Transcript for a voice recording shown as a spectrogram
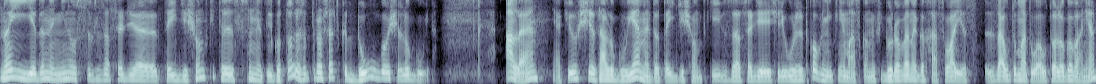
No i jedyny minus w zasadzie tej dziesiątki to jest w sumie tylko to, że troszeczkę długo się loguje. Ale jak już się zalogujemy do tej dziesiątki, w zasadzie jeśli użytkownik nie ma skonfigurowanego hasła, jest z automatu autologowanie,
